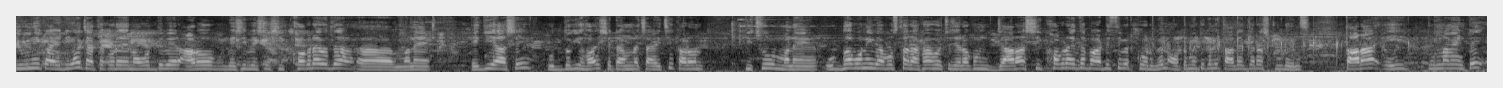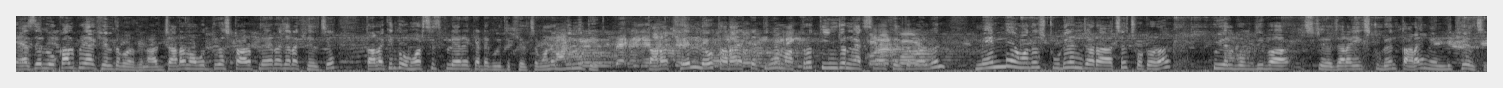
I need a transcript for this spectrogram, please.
ইউনিক আইডিয়া যাতে করে নবদ্বীপের আরও বেশি বেশি শিক্ষকরা মানে এগিয়ে আসে, উদ্যোগী হয়, সেটা আমরা চাইছি। কারণ কিছু মানে উদ্ভাবনী ব্যবস্থা রাখা হয়েছে, যেরকম যারা শিক্ষকরা এতে পার্টিসিপেট করবেন অটোমেটিক্যালি তাদের যারা স্টুডেন্টস তারা এই টুর্নামেন্টে অ্যাজ এ লোকাল প্লেয়ার খেলতে পারবেন। আর যারা নবদ্বীপের স্টার প্লেয়াররা যারা খেলছে, তারা কিন্তু ওভারসিজ প্লেয়ারের ক্যাটাগরিতে খেলছে মানে লিমিটেড তারা খেললেও তারা একটা টিমে মাত্র তিনজন ম্যাক্সিমাম খেলতে পারবেন। মেনলি আমাদের স্টুডেন্ট যারা আছে, ছোটরা টুয়েলভ অবধি বা যারা এক্স স্টুডেন্ট তারাই মেনলি খেলছে।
